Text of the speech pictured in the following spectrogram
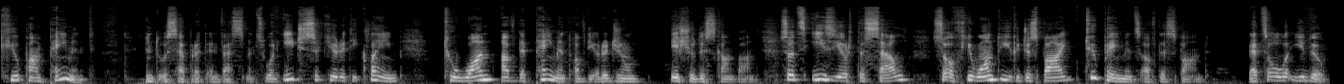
coupon payment into separate investments where each security claim to one of the payment of the original issue discount bond. So it's easier to sell. So if you want to, you could just buy two payments of this bond. That's all what you do.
